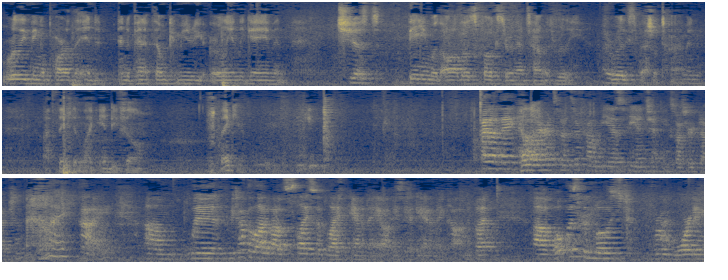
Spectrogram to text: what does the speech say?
really being a part of the ind- independent film community early in the game, and just being with all those folks during that time was really a really special time, and I think in like indie film. Thank you. Hi, Dante. Hello. Aaron Spencer from ESPN Chanting Sorcery Productions. Hi. Hi. Um, with we talk a lot about slice of life anime, obviously at the Anime Con, but uh, what was the most rewarding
